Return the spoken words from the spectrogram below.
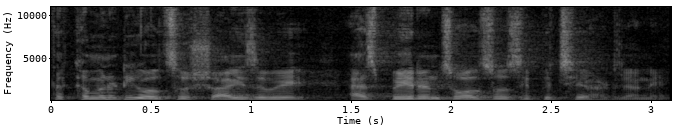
ਤਾਂ ਕਮਿਊਨਿਟੀ ਆਲਸੋ ਸ਼ਾਈਜ਼ ਅਵੇ ਐਜ਼ ਪੇਰੈਂਟਸ ਆਲਸੋ ਅਸੀਂ ਪਿੱਛੇ ਹਟ ਜਾਂਦੇ ਹਾਂ।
